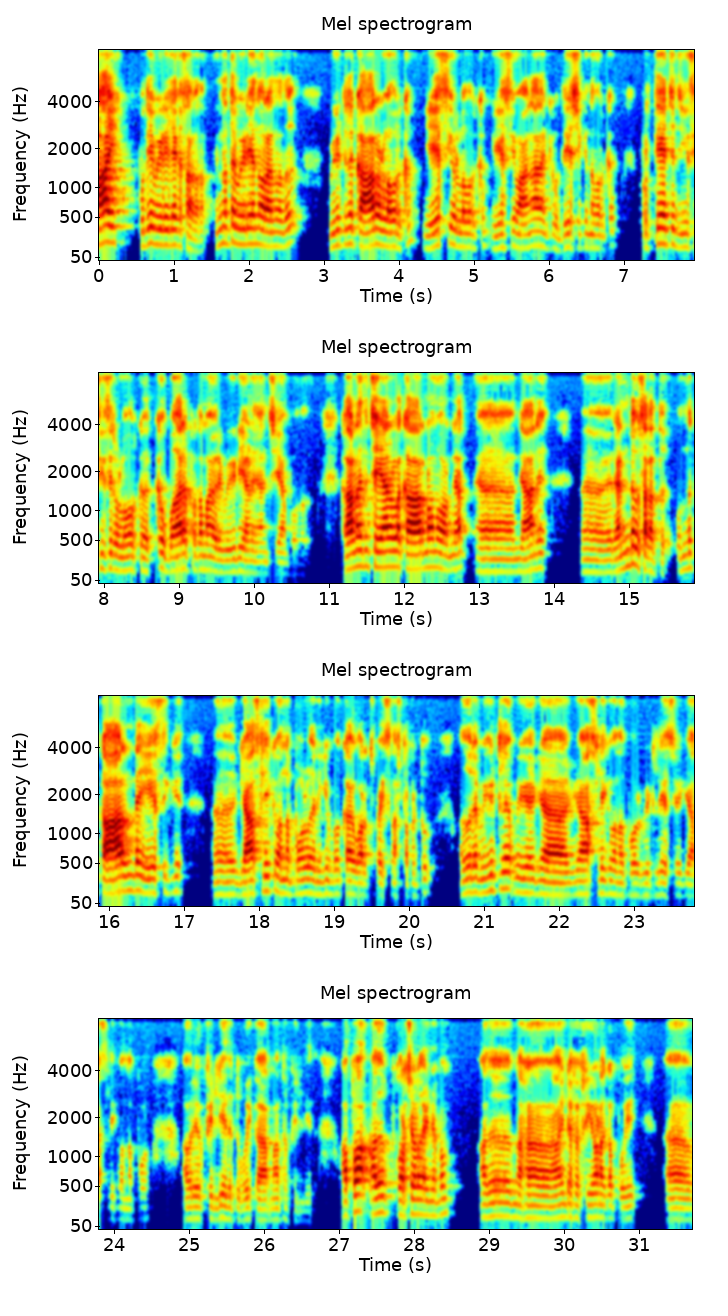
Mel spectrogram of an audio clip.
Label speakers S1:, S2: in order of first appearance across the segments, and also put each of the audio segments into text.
S1: Hi പുതിയ വീഡിയോയിലേക്ക് സ്വാഗതം. ഇന്നത്തെ വീഡിയോ എന്ന് പറയുന്നത് വീട്ടിൽ കാറുള്ളവർക്കും എ സി ഉള്ളവർക്കും എ സി വാങ്ങാനൊക്കെ ഉദ്ദേശിക്കുന്നവർക്കും പ്രത്യേകിച്ച് ജി സി സിയിലുള്ളവർക്കും ഒക്കെ ഉപകാരപ്രദമായ ഒരു വീഡിയോ ആണ് ഞാൻ ചെയ്യാൻ പോകുന്നത്. കാരണം ഇത് ചെയ്യാനുള്ള കാരണം എന്ന് പറഞ്ഞാൽ ഞാൻ രണ്ട് സ്ഥലത്ത്. ഒന്ന് കാറിന്റെ എ സിക്ക് ഗ്യാസ് ലീക്ക് വന്നപ്പോൾ എനിക്ക് കുറച്ച് പൈസ നഷ്ടപ്പെട്ടു. അതുപോലെ വീട്ടിൽ ഗ്യാസ് ലീക്ക് വന്നപ്പോൾ വീട്ടിലെ എ സി ഗ്യാസ് ലീക്ക് വന്നപ്പോൾ അവർ ഫില്ല് ചെയ്തിട്ട് പോയി കാറിനകത്ത് ഫില്ല് ചെയ്തു. അപ്പോൾ അത് കുറച്ചുകൾ കഴിഞ്ഞപ്പം അത് അതിന്റെ ഫിയോണൊക്കെ പോയി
